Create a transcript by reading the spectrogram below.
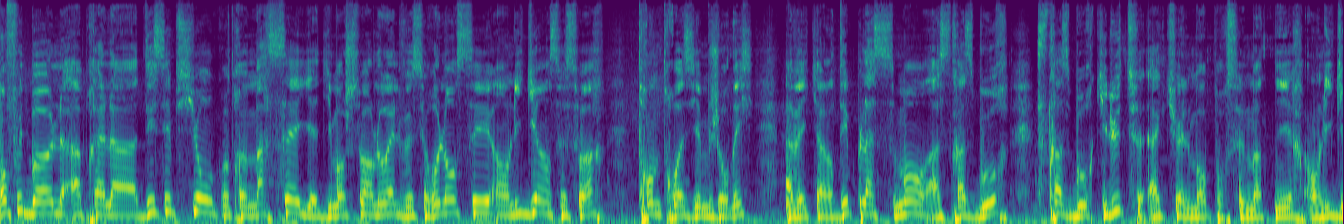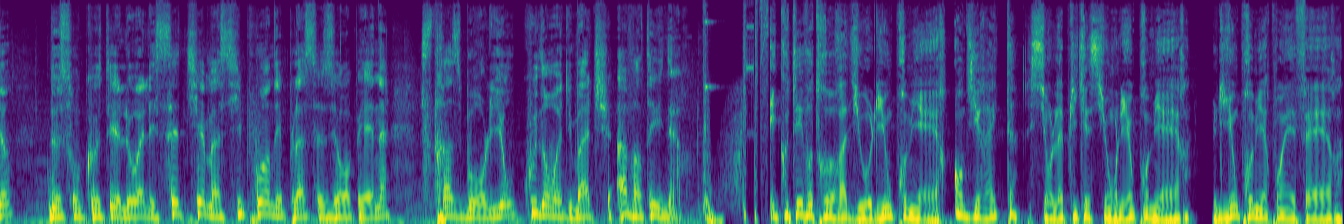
En football, après la déception contre Marseille dimanche soir, l'OL veut se relancer en Ligue 1 ce soir. 33e journée avec un déplacement à Strasbourg. Strasbourg qui lutte actuellement pour se maintenir en Ligue 1. De son côté, l'OL est 7 à 6 points des places européennes. Strasbourg-Lyon, coup d'envoi du match à 21h. Écoutez votre radio Lyon Première en direct sur l'application Lyon Première, lyonpremière.fr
